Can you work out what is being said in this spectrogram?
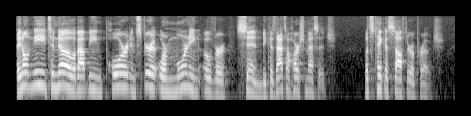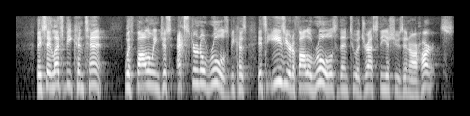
They don't need to know about being poor in spirit or mourning over sin because that's a harsh message. Let's take a softer approach. They say, let's be content with following just external rules because it's easier to follow rules than to address the issues in our hearts.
